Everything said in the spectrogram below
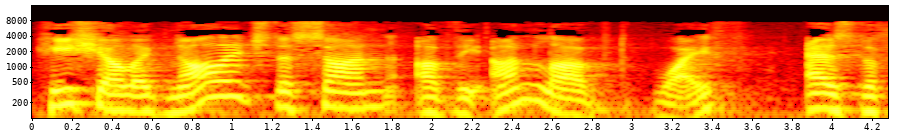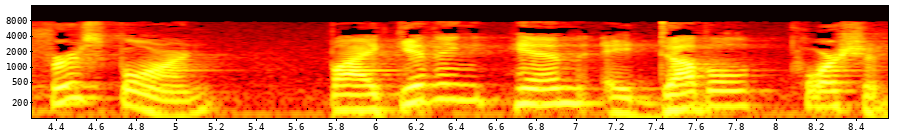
He shall acknowledge the son of the unloved wife as the firstborn by giving him a double portion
